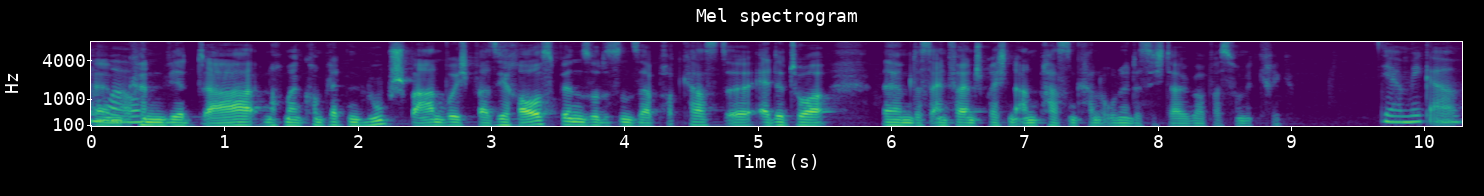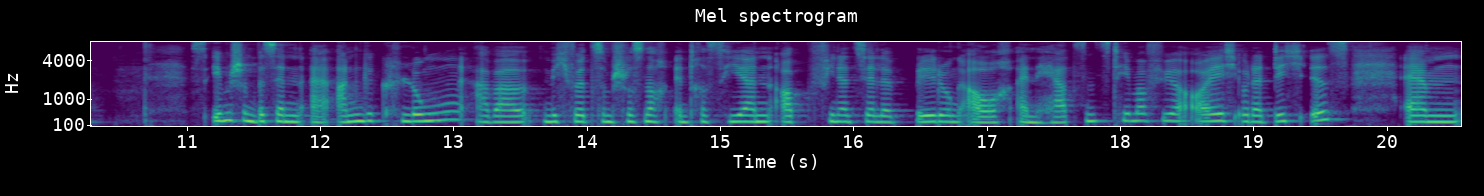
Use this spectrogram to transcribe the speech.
Oh, ähm, wow. können wir da noch mal 'n kompletten Loop sparen, wo ich quasi raus bin, sodass unser Podcast äh, Editor, ähm, das einfach entsprechend anpassen kann, ohne dass ich da überhaupt was von mitkriege. Ja, mega. Ist eben schon 'n bisschen, äh, angeklungen, aber mich würde zum Schluss noch interessieren, ob finanzielle Bildung auch ein Herzensthema für euch oder dich ist, ähm,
